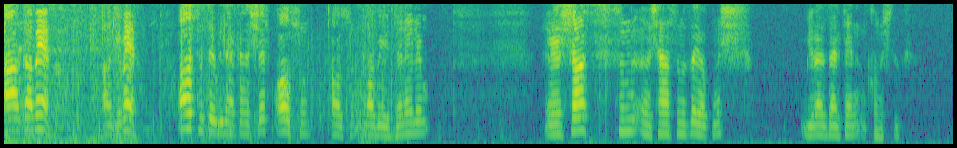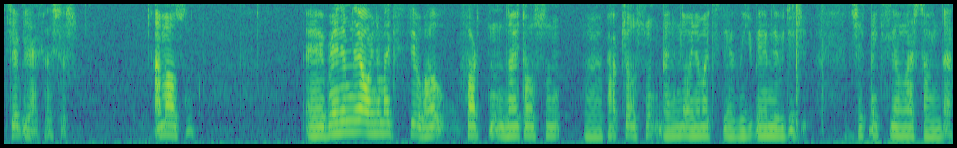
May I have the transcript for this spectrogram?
Aga be. Olsun sevgili arkadaşlar. Olsun. Olsun. Lobiye dönelim. Ee, şansım, e, şansımız da yokmuş. Biraz erken konuştuk. Sevgili arkadaşlar. Ama olsun. Ee, benimle oynamak istiyor. Fortnite olsun, e, PUBG olsun. Benimle oynamak isteyen, benimle video çekmek isteyen varsa oyunda.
